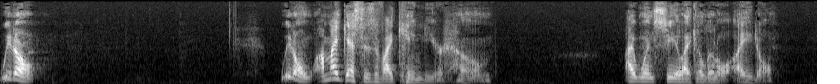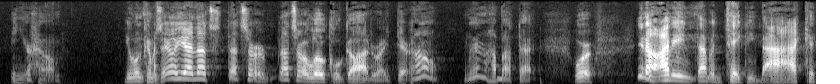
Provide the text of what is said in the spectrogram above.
We don't, we don't, my guess is if I came to your home, I wouldn't see like a little idol in your home. You wouldn't come and say, "Oh yeah, that's that's our that's our local god right there." Oh, yeah, how about that? Or, you know, I mean, that would take me back.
